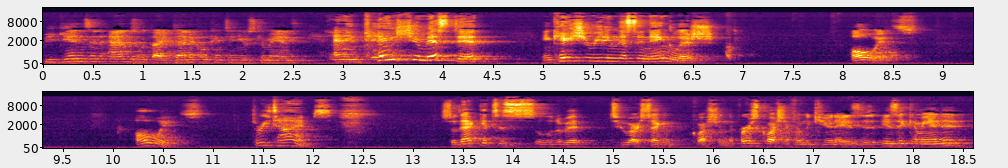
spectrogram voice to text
begins and ends with identical continuous commands. And in case you missed it, in case you're reading this in English, always. Always. Three times. So that gets us a little bit to our second question. The first question from the Q&A is, is it commanded?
